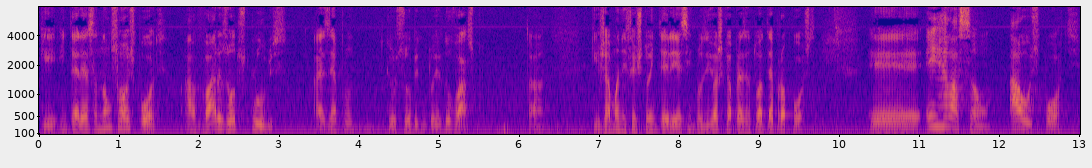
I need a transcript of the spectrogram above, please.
que interessa não só ao esporte, a vários outros clubes. A exemplo que eu soube, inclusive, do Vasco, tá? que já manifestou interesse, inclusive acho que apresentou até proposta. É, em relação ao esporte,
